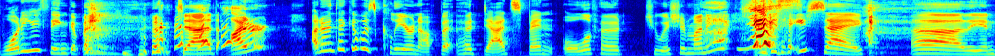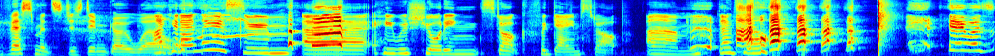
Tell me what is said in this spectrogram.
what do you think about dad? I don't. I don't think it was clear enough, but her dad spent all of her tuition money. Yes! Did he say, ah, the investments just didn't go well? I can only assume uh, he was shorting stock for GameStop. Um, that's all. he was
